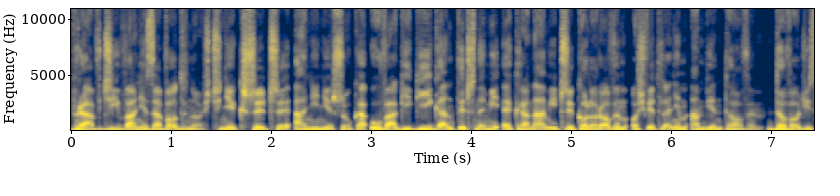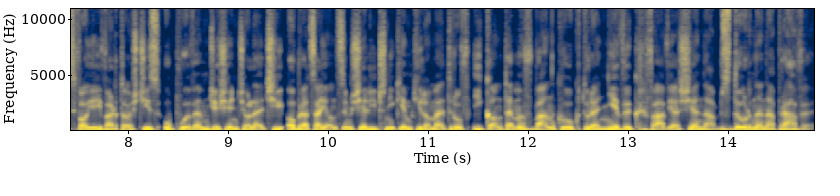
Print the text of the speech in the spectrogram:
Prawdziwa niezawodność nie krzyczy ani nie szuka uwagi gigantycznymi ekranami czy kolorowym oświetleniem ambientowym. Dowodzi swojej wartości z upływem dziesięcioleci, obracającym się licznikiem kilometrów i kontem w banku, które nie wykrwawia się na bzdurne naprawy.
